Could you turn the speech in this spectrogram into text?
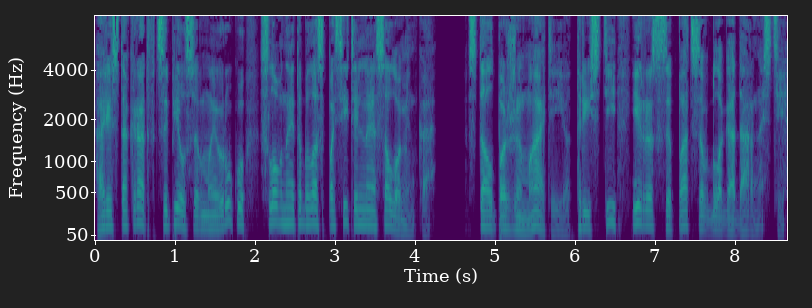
Аристократ вцепился в мою руку, словно это была спасительная соломинка. Стал пожимать ее, трясти и рассыпаться в благодарности.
